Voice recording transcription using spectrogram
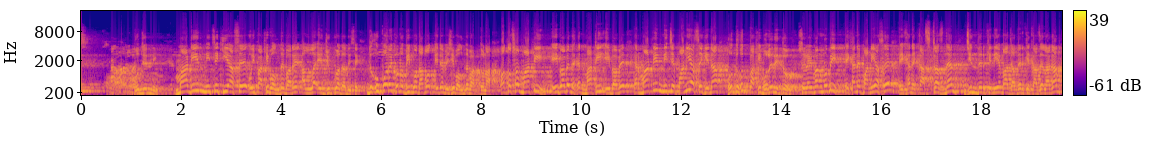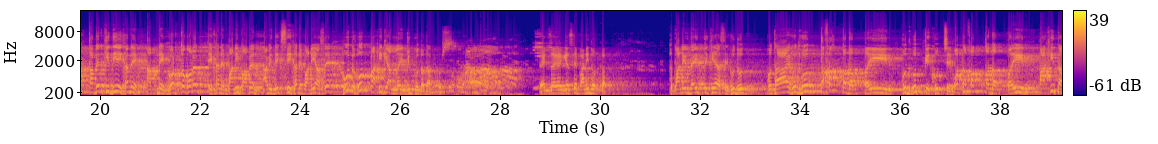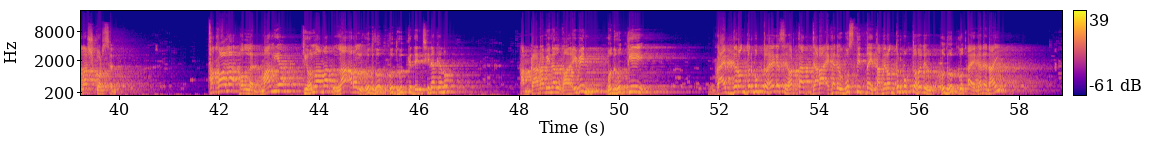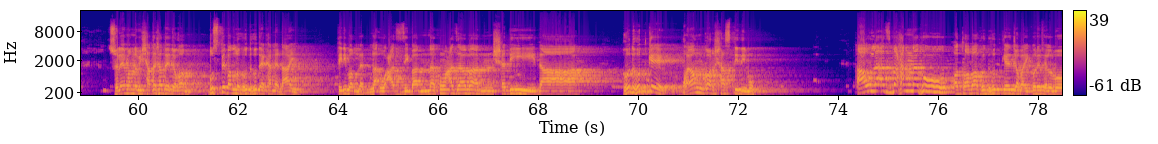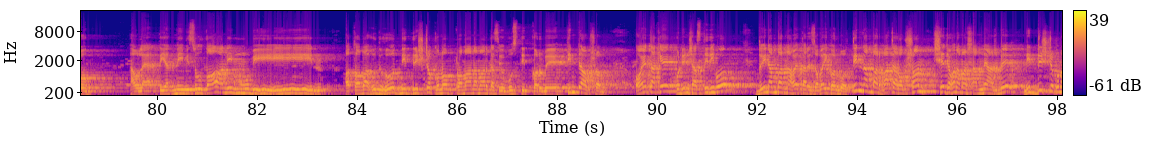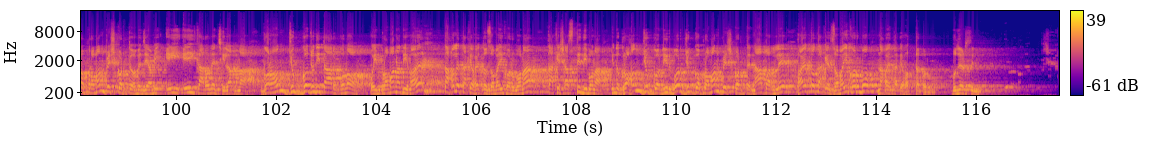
বুঝেননি। মাটির নিচে কি আছে, ওই পাখি বলতে পারে, আল্লাহ এই যোগ্যতা দিছে। কিন্তু উপরে কোনো বিপদ আপদ এটা বেশি বলতে পারতো না। অথচ মাটি, এইভাবে দেখেন, মাটি এইভাবে, আর মাটির নিচে পানি আছে কিনা হুদহুদ পাখি বলে দিত। সুলাইমান নবী, এখানে পানি আছে, এখানে কাজ টাজ নেন জিনদেরকে নিয়ে বা যাদেরকে কাজে লাগান, তাদেরকে দিয়ে এখানে আপনি গর্ত করেন, এখানে পানি পাবেন। আমি দেখছি এখানে পানি আছে হুদহুদ পাখিকে আল্লাহ এই যোগ্যতা দান করছে। এক জায়গায় গেছে, পানি দরকার। তো পানির দায়িত্বে কে আছে? হুদহুদ। কোথায়? হুদহুদ? তাফাক্কাদাত তাইর হুদহুদকে খুঁজছে। ও তাফাক্কাদাত তাইর পাখি তালাশ করছেন। ফাকালা বললেন, মালিয়া, কি হলো আমার? লা আরাল হুদহুদ। হুদহুদকে দেখছি না কেন? আম কানা মিনাল গায়বিন। হুদহুদ কি গায়েবদের অন্তর্ভুক্ত হয়ে গেছে? অর্থাৎ যারা এখানে উপস্থিত নাই, তাদের অন্তর্ভুক্ত হলে হুদহুদ কোথায়? এখানে নাই? সুলাইমান নবী সাথে সাথে যখন বুঝতে পারল হুদহুদ এখানে নাই। তিনি বললেন হুদহুদকে ভয়ঙ্কর শাস্তি দিমু। আউলা আজবাহান্নাকু অথবা হুদহুদকে জবাই করে ফেলব। আউলা ইয়াতিয়ান্নি বিসুলতানিম মুবিন। অথবা হুদহুদ নির্দিষ্ট কোনো প্রমাণ আমার কাছে উপস্থিত করবে। তিনটা অপশন। হয় তাকে কঠিন শাস্তি দিব। দুই নাম্বার না হয় তারে জবাই করব। তিন নাম্বার বাঁচার অপশন, সে যখন আমার সামনে আসবে, নির্দিষ্ট কোনো প্রমাণ পেশ করতে হবে যে আমি এই এই কারণে ছিলাম না। গ্রহণযোগ্য যদি তার কোনো ওই প্রমাণাদি হয়, তাহলে তাকে হয়তো জবাই করব না, তাকে শাস্তি দিব না। কিন্তু গ্রহণযোগ্য, নির্ভরযোগ্য প্রমাণ পেশ করতে না পারলে, হয়তো তাকে জবাই করব, না হয় তাকে হত্যা করব। বুঝে আসছেন?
